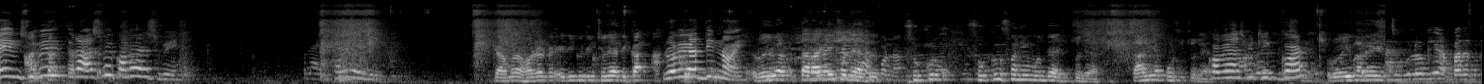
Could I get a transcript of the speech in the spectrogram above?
এই শুভি তোরা আসবি? কবে আসবি? আমরা হঠাৎ এদিক ওদিক চলে যাচ্ছি রবিবার দিন নয়। রবিবার তার আগে চলে আসবে শুক্র শুক্র শনির মধ্যে আসে চলে আসে। কাল পরশু চলে আসে। কবে আসবি ঠিক কর? রবিবারে গুলোকে আপাতত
